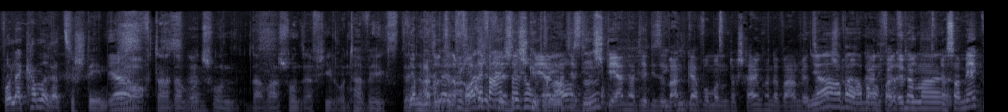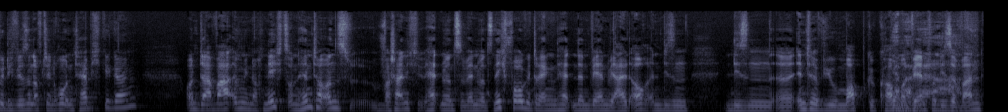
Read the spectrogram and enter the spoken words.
vor der Kamera zu stehen. Ja, Doch, da, da, wurde schon, da war schon sehr viel unterwegs. Ja, also haben vor der Veranstaltung ja, draußen. die Stern hat ja diese Wand gehabt, wo man unterschreiben konnte. Da waren wir zum Ja, Beispiel aber- auch aber gar auch nicht, weil irgendwie- mal- Das war merkwürdig. Wir sind auf den roten Teppich gegangen und da war irgendwie noch nichts. Und hinter uns, wahrscheinlich hätten wir uns, wenn wir uns nicht vorgedrängt hätten, dann wären wir halt auch in diesen, in diesen äh, Interview-Mob gekommen Ja, und wären vor diese Wand.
